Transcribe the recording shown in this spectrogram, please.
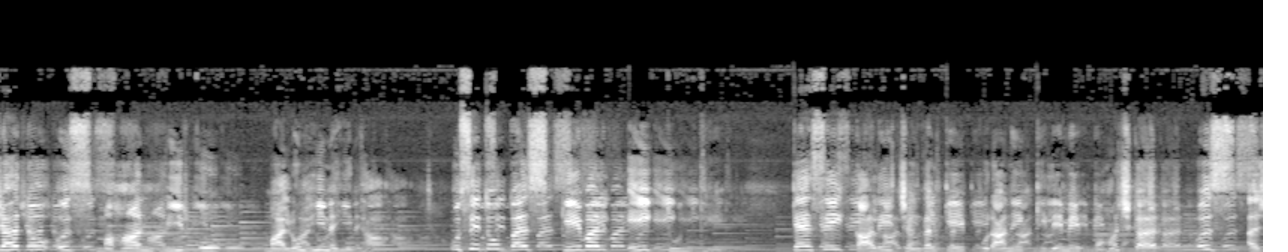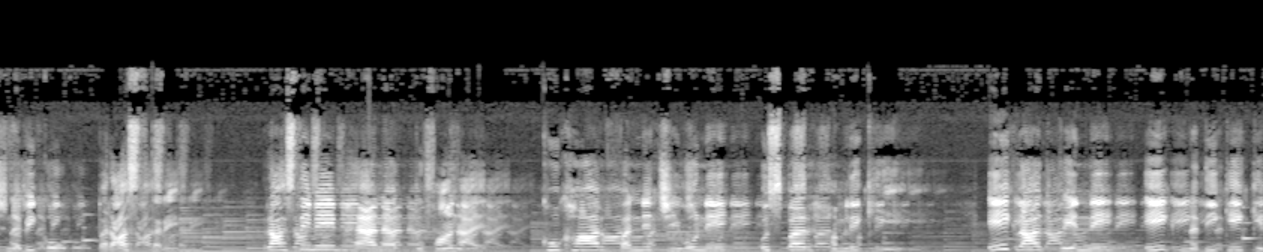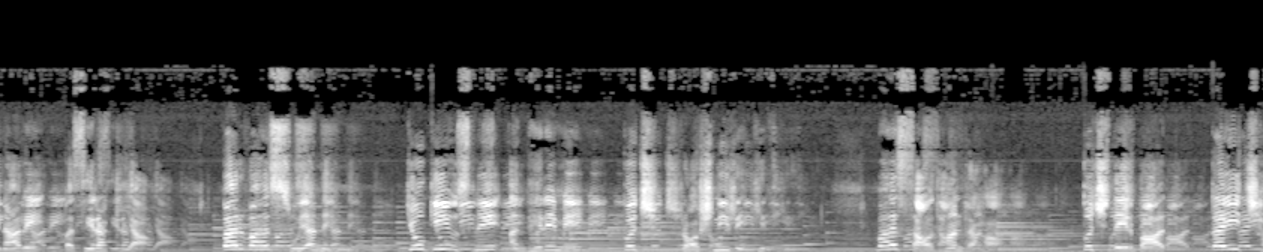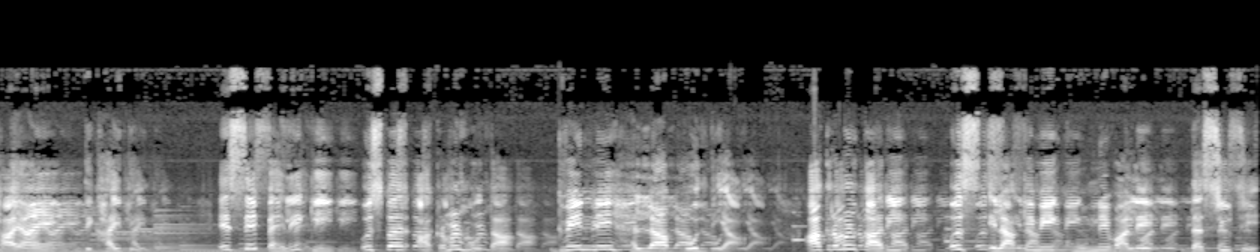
यह तो उस महान वीर को मालूम ही नहीं था। उसे तो बस केवल एक धुन थी। कैसे काले जंगल के पुराने किले में पहुंचकर उस अजनबी को परास्त करे। रास्ते में भयानक तूफ़ान आए। खूंखार वन्य जीवों ने उस पर हमले किए। एक रात वेन ने एक नदी के किनारे बसेरा किया। पर वह सोया नहीं, क्योंकि उसने अंधेरे में कुछ रोशनी देखी थी। वह सावधान रहा। कुछ देर बाद कई छायाएँ दिखाई दी। इससे पहले कि उस पर आक्रमण होता, ग्वेन ने हल्ला बोल दिया। आक्रमणकारी उस इलाके में घूमने वाले दस्यु थे।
